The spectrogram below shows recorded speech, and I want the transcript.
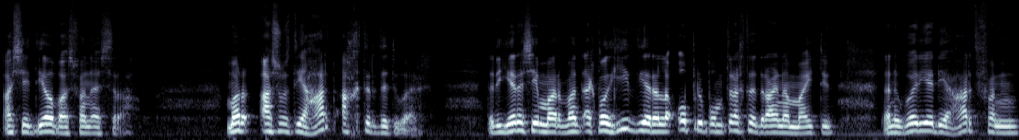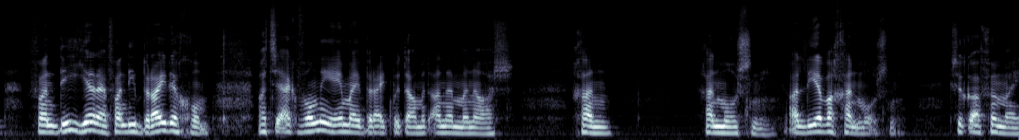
as jy deel was van Israel. Maar as ons die hart agter dit hoor, dat die Here sê maar want ek wil hierdeur hulle oproep om terug te draai na my toe, dan hoor jy die hart van van die Here, van die bruidegom wat sê ek wil nie hê my bruid moet daar met ander minnaars gaan gaan mors nie. Haar lewe gaan mors nie. Ek soek haar vir my.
